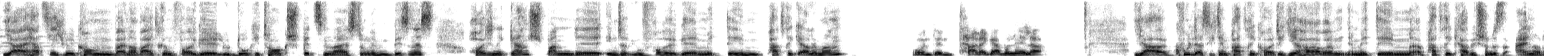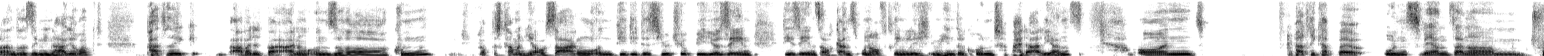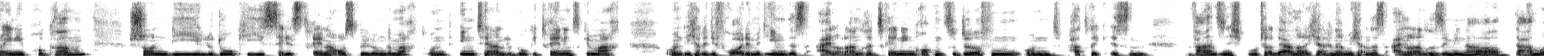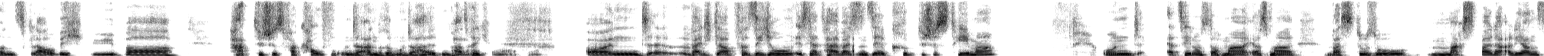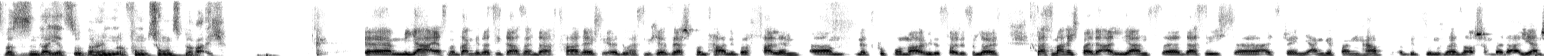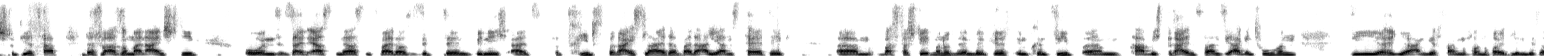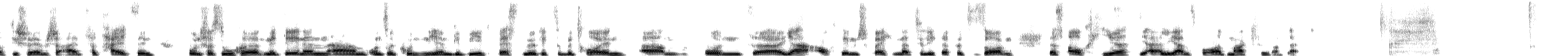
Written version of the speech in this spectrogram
Ja, herzlich willkommen bei einer weiteren Folge Ludoki Talk Spitzenleistung im Business. Heute eine ganz spannende Interviewfolge mit dem Patrick Erlemann und dem Tarek Abulela. Ja, cool, dass ich den Patrick heute hier habe. Mit dem Patrick habe ich schon das ein oder andere Seminar gerockt. Patrick arbeitet bei einem unserer Kunden. Ich glaube, das kann man hier auch sagen. Und die, die das YouTube-Video sehen, die sehen es auch ganz unaufdringlich im Hintergrund bei der Allianz. Und Patrick hat bei uns während seiner ähm, Trainee-Programm schon die Ludoki Sales Trainer Ausbildung gemacht und intern Ludoki Trainings gemacht. Und ich hatte die Freude, mit ihm das ein oder andere Training rocken zu dürfen. Und Patrick ist ein wahnsinnig guter Lerner. Ich erinnere mich an das ein oder andere Seminar. Da haben wir uns, glaube ich, über haptisches Verkaufen unter anderem unterhalten, Patrick. Und äh, weil ich glaube, Versicherung ist ja teilweise ein sehr kryptisches Thema. Und erzähl uns doch mal erstmal, was du so machst bei der Allianz. Was ist denn da jetzt so dein Funktionsbereich? Ähm, ja, erstmal danke, dass ich da sein darf, Tarek. Äh, du hast mich ja sehr spontan überfallen. Ähm, jetzt gucken wir mal, wie das heute so läuft. Was mache ich bei der Allianz? Äh, dass ich äh, als Trainee angefangen habe, beziehungsweise auch schon bei der Allianz studiert habe. Das war so mein Einstieg. Und seit 1.1.2017 bin ich als Vertriebsbereichsleiter bei der Allianz tätig. Ähm, was versteht man unter dem Begriff? Im Prinzip ähm, habe ich 23 Agenturen, die hier angefangen von Reutling bis auf die Schwäbische Alb verteilt sind und versuche mit denen ähm, unsere Kunden hier im Gebiet bestmöglich zu betreuen ähm, und äh, ja auch dementsprechend natürlich dafür zu sorgen, dass auch hier die Allianz vor Ort Marktführer bleibt.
